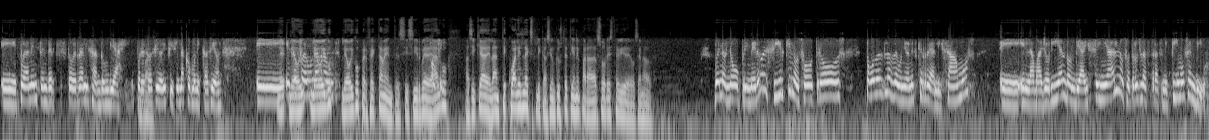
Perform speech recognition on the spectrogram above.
eh, puedan entender que estoy realizando un viaje, por eso ha sido difícil la comunicación. Eh, Le, oigo, reunión- le oigo perfectamente, si sirve de algo. Así que adelante, ¿cuál es la explicación que usted tiene para dar sobre este video, senadora? Bueno, no, primero decir que nosotros, todas las reuniones que realizamos, eh, en la mayoría en donde hay señal, nosotros las transmitimos en vivo.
